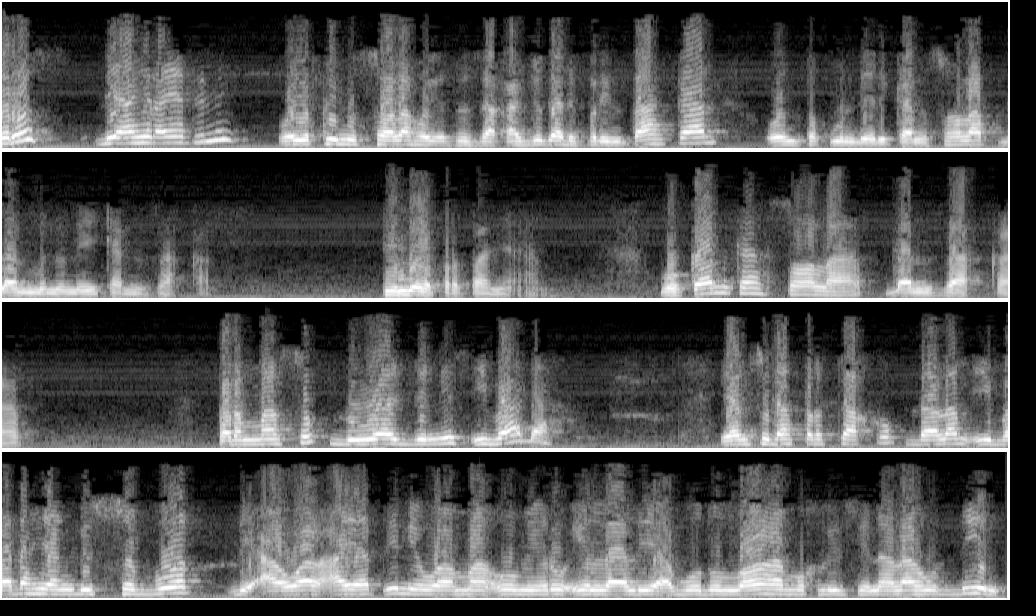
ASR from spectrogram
Terus di akhir ayat ini wa yuqimus shalah wa yu'tuz zakat juga diperintahkan untuk mendirikan sholat dan menunaikan zakat. Timbul pertanyaan, bukankah sholat dan zakat termasuk dua jenis ibadah yang sudah tercakup dalam ibadah yang disebut di awal ayat ini wa ma umiru illa liya'budullaha mukhlishina lahuddin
